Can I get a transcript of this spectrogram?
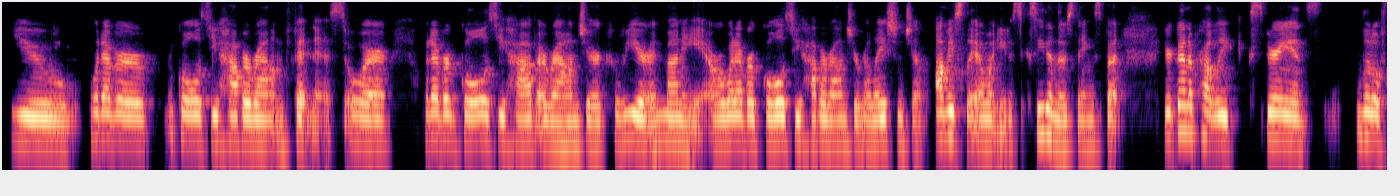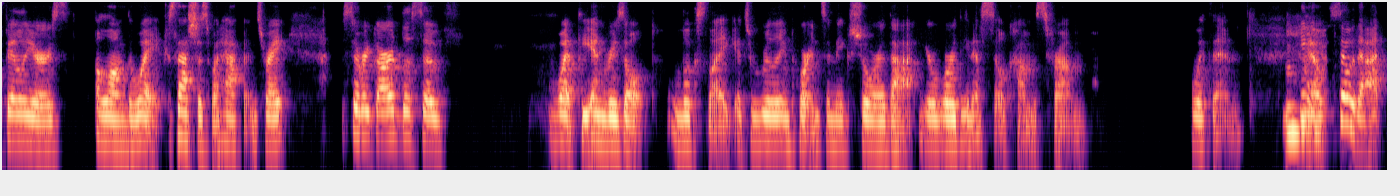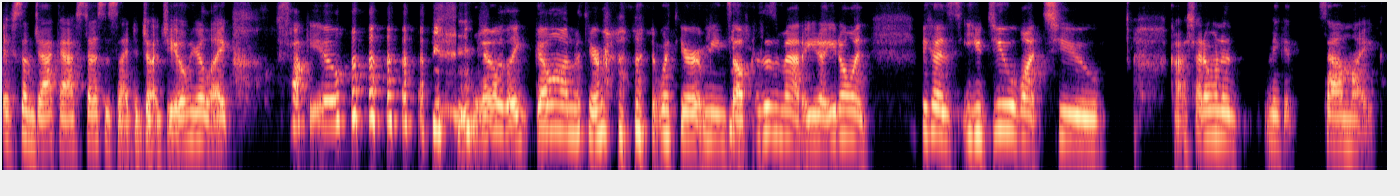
you, whatever goals you have around fitness or whatever goals you have around your career and money or whatever goals you have around your relationship. Obviously, I want you to succeed in those things, but you're going to probably experience little failures along the way because that's just what happens, right? So, regardless of what the end result looks like, it's really important to make sure that your worthiness still comes from within. Mm-hmm. You know, so that if some jackass does decide to judge you, you're like, fuck you. you know, like go on with your with your mean self because it doesn't matter. You know, you don't want because you do want to gosh, I don't want to make it sound like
